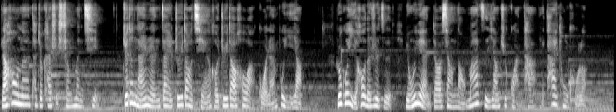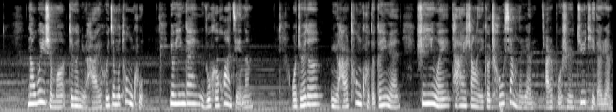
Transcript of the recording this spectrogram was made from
然后呢，他就开始生闷气，觉得男人在追到前和追到后啊，果然不一样。如果以后的日子永远都要像老妈子一样去管他，也太痛苦了。那为什么这个女孩会这么痛苦？又应该如何化解呢？我觉得女孩痛苦的根源是因为她爱上了一个抽象的人，而不是具体的人。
